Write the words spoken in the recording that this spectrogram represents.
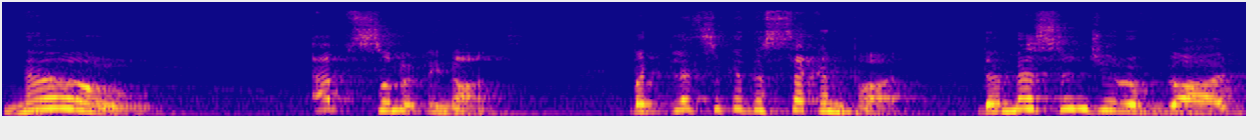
No, absolutely not. But let's look at the second part. The messenger of God,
